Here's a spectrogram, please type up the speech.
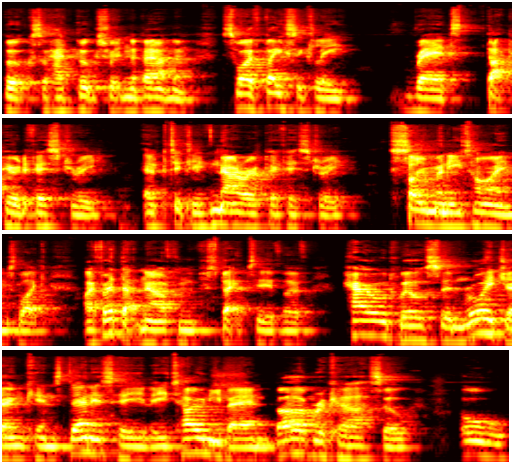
books or had books written about them. So I've basically read that period of history, and particularly narrative history, so many times. Like I've read that now from the perspective of Harold Wilson, Roy Jenkins, Denis Healey, Tony Benn, Barbara Castle, all,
